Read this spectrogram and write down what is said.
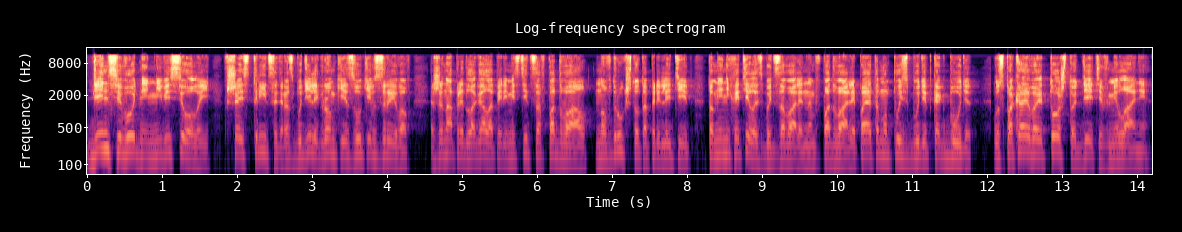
День сегодня невеселый. В 6.30 разбудили громкие звуки взрывов. Жена предлагала переместиться в подвал, но вдруг что-то прилетит, то мне не хотелось быть заваленным в подвале, поэтому пусть будет как будет. Успокаивает то, что дети в Милане.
